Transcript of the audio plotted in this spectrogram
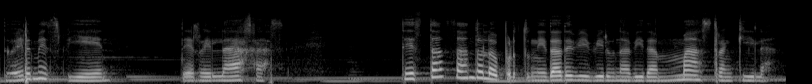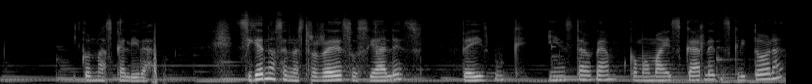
duermes bien, te relajas, te estás dando la oportunidad de vivir una vida más tranquila y con más calidad. Síguenos en nuestras redes sociales, Facebook, Instagram como My Scarlett Escritora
